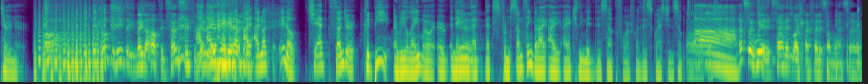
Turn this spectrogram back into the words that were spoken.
Turner. oh, I can't believe that you've made that up. It sounds so I, familiar. I made it up. I, I'm not, you know, Chad Thunder could be a real name or, or a name Yeah. that, that's from something, but I, I, I actually made this up for, for this question. So, Oh, ah, That's so weird. It sounded like I've heard it somewhere, so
